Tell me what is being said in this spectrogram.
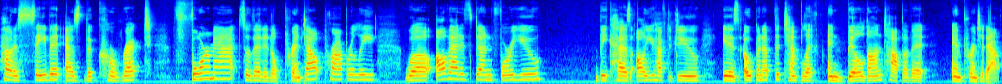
how to save it as the correct format so that it'll print out properly. Well, all that is done for you because all you have to do is open up the template and build on top of it and print it out.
